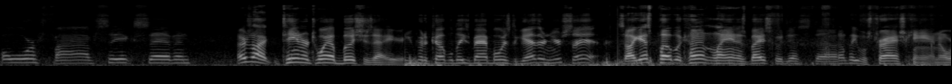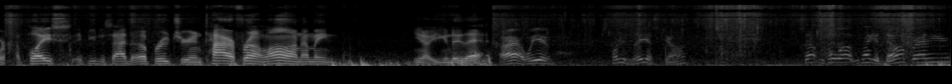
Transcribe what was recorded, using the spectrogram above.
four, five, six, seven, there's like 10 or 12 bushes out here. You put a couple of these bad boys together and you're set. So I guess public hunting land is basically just uh, some people's trash can or a place if you decide to uproot your entire front lawn, I mean, you know, you can do that. All right, we have, what is this, John? Something pull up and take a dump right here?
